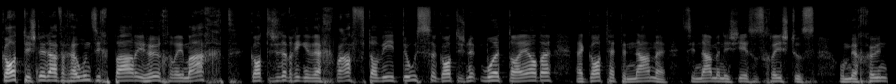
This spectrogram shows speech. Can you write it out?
Gott ist nicht einfach eine unsichtbare, höhere Macht. Gott ist nicht einfach irgendeine Kraft da weit draußen. Gott ist nicht Mutter Erde. Nein, Gott hat einen Namen. Sein Name ist Jesus Christus. Und wir können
